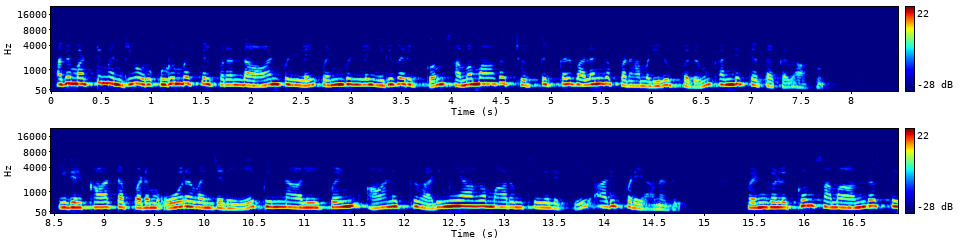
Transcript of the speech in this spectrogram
அது மட்டுமின்றி ஒரு குடும்பத்தில் பிறந்த ஆண் பிள்ளை பெண் பிள்ளை இருவருக்கும் சமமாக சொத்துக்கள் வழங்கப்படாமல் இருப்பதும் கண்டிக்கத்தக்கதாகும். இதில் காட்டப்படும் ஓரவஞ்சனையே பின்னாளில் பெண் ஆணுக்கு அடிமையாக மாறும் செயலுக்கு அடிப்படையானது. பெண்களுக்கும் சம அந்தஸ்தை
